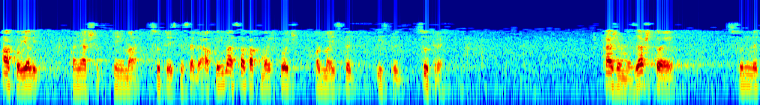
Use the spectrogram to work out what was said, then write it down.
Ako, jeli, klanjaš nema sutra ispred sebe. Ako ima, svakako možeš proći odmah ispred, ispred sutre. Kažemo, zašto je sunnet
